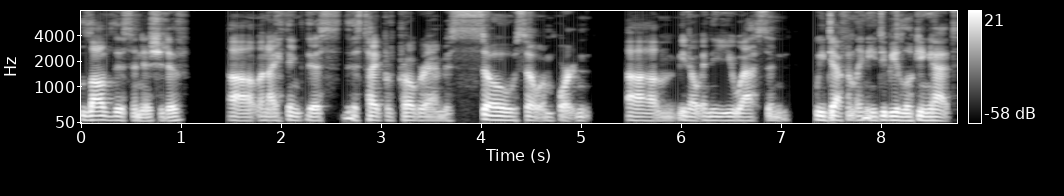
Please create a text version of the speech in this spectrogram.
love this initiative uh, and i think this this type of program is so so important um you know in the us and we definitely need to be looking at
